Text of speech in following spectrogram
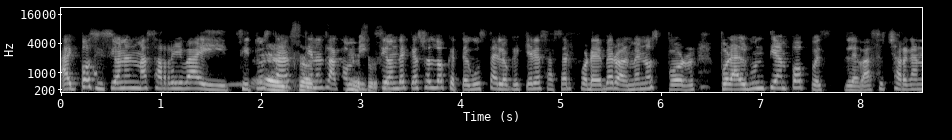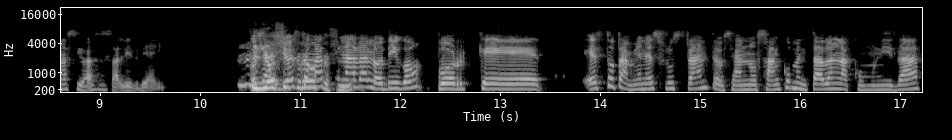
hay posiciones más arriba y si tú estás, tienes la convicción de que eso es lo que te gusta y lo que quieres hacer forever, o al menos por, por algún tiempo, pues le vas a echar ganas y vas a salir de ahí. O sea, yo, esto más que nada lo digo porque esto también es frustrante, o sea, nos han comentado en la comunidad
